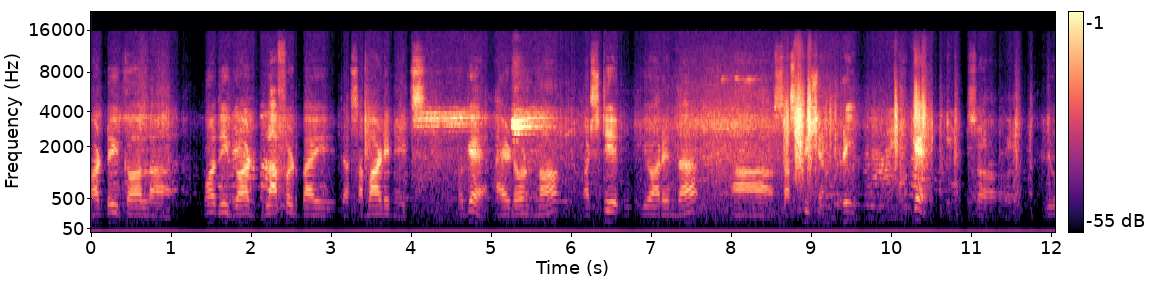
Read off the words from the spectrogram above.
what do you call uh, Modi got bluffed by the subordinates. Okay, I don't know, but still you are in the uh, suspicion ring. Okay, so you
